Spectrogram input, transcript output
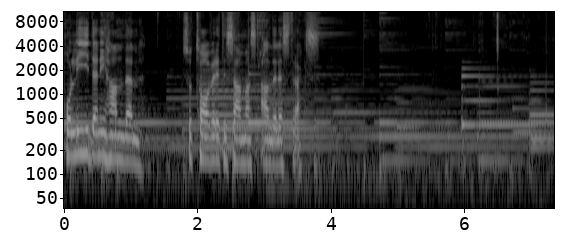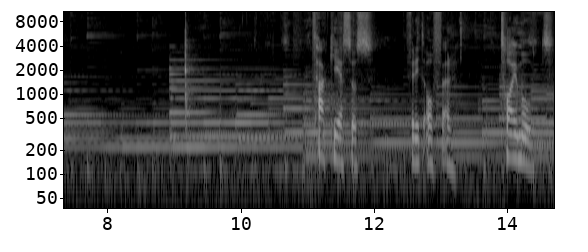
Håll i den i handen så tar vi det tillsammans alldeles strax. Tack Jesus för ditt offer. Ta emot.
